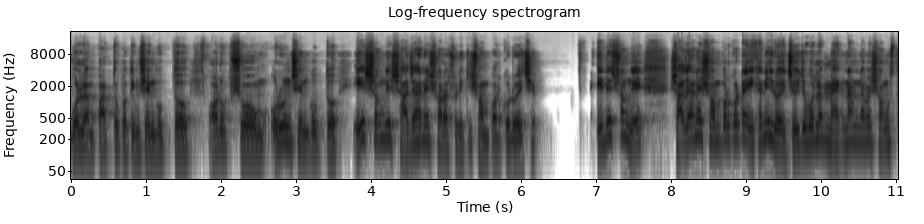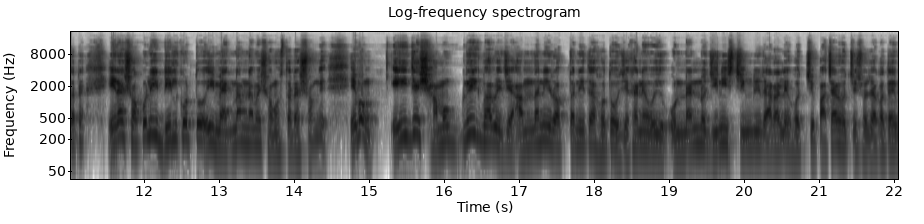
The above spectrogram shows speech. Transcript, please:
বললাম পার্থপ্রতিম সেনগুপ্ত, অরূপ সোম, অরুণ সেনগুপ্ত, এর সঙ্গে শাহজাহানের সরাসরি কি সম্পর্ক রয়েছে? এদের সঙ্গে শাহজাহানের সম্পর্কটা এখানেই রয়েছে। ওই যে বললাম, ম্যাগনাম নামের সংস্থাটা, এরা সকলেই ডিল করতো এই ম্যাগনাম নামের সংস্থাটার সঙ্গে। এবং এই যে সামগ্রিকভাবে যে আমদানি রপ্তানিটা হতো, যেখানে ওই অন্যান্য জিনিস চিংড়ির আড়ালে হচ্ছে, পাচার হচ্ছে, সোজা কথায়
